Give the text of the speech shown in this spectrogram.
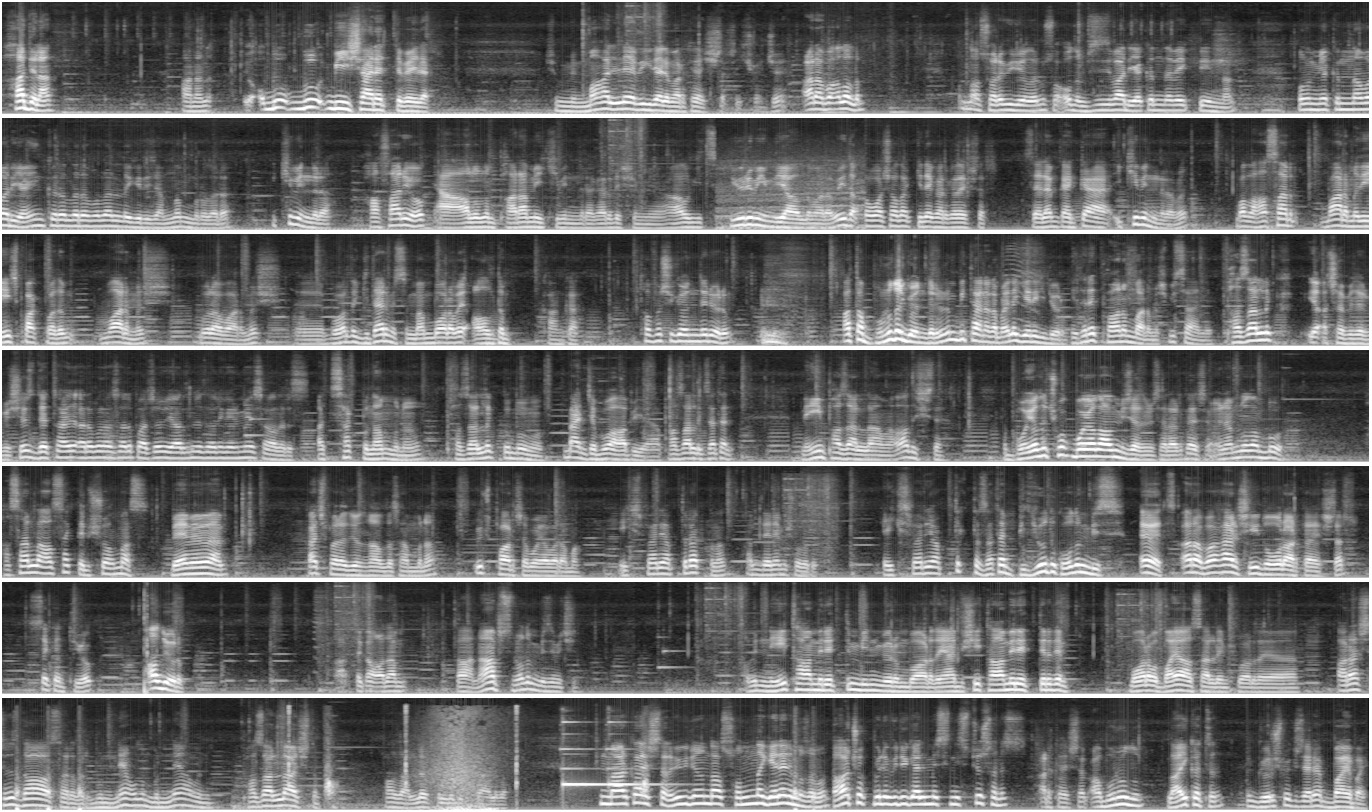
Hadi lan. Ananı. Bu bu bir işaretti beyler. Şimdi mahalleye bir gidelim arkadaşlar ilk önce. Araba alalım. Ondan sonra videolarımız oğlum siz var ya yakında bekleyin lan. Oğlum yakında var ya en kral arabalarla gireceğim lan buralara. 2000 lira. Hasar yok. Ya al oğlum para mı 2000 lira kardeşim ya al git. Yürümeyeyim diye aldım arabayı da savaşalak gidek arkadaşlar. Selam kanka 2000 lira mı? Valla hasar var mı diye hiç bakmadım. Varmış. Bura varmış. Ee, bu arada gider misin? Ben bu arabayı aldım kanka. Tofaş'ı gönderiyorum. Hatta bunu da gönderiyorum. Bir tane arabayla geri gidiyorum. Yetenek puanım varmış. Bir saniye. Pazarlık açabilirmişiz. Detaylı araba hasarı parça ve yardım detayını görmeye sağlarız. Açsak mı lan bunu? Pazarlık mı bu mu? Bence bu abi ya. Pazarlık zaten neyin pazarlığı ama al işte. Ya boyalı çok boyalı almayacağız mesela arkadaşlar. Önemli olan bu. Hasarlı alsak da bir şey olmaz. BMW'm. Kaç para diyorsun abla sen buna? 3 parça boya var ama. Exper yaptırak mı lan? Hem denemiş oluruz. Exper yaptık da zaten biliyorduk oğlum biz. Evet araba her şeyi doğru arkadaşlar. Sıkıntı yok. Alıyorum. Artık adam daha ne yapsın oğlum bizim için? Abi neyi tamir ettim bilmiyorum bu arada. Yani bir şey tamir ettirdim. Bu araba bayağı hasarlıymış bu arada ya. Araçlarınız daha hasarlıdır. Bu ne oğlum bu ne amına? Pazarlığı açtım. Pazarlığı fullledik galiba. Şimdi arkadaşlar bir videonun daha sonuna gelelim o zaman. Daha çok böyle video gelmesini istiyorsanız arkadaşlar abone olun, like atın. Görüşmek üzere bay bay.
